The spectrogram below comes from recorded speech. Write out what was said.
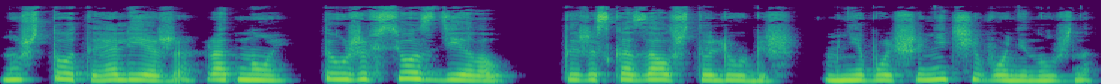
Ну что ты, Олежа, родной, ты уже все сделал. Ты же сказал, что любишь. Мне больше ничего не нужно.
